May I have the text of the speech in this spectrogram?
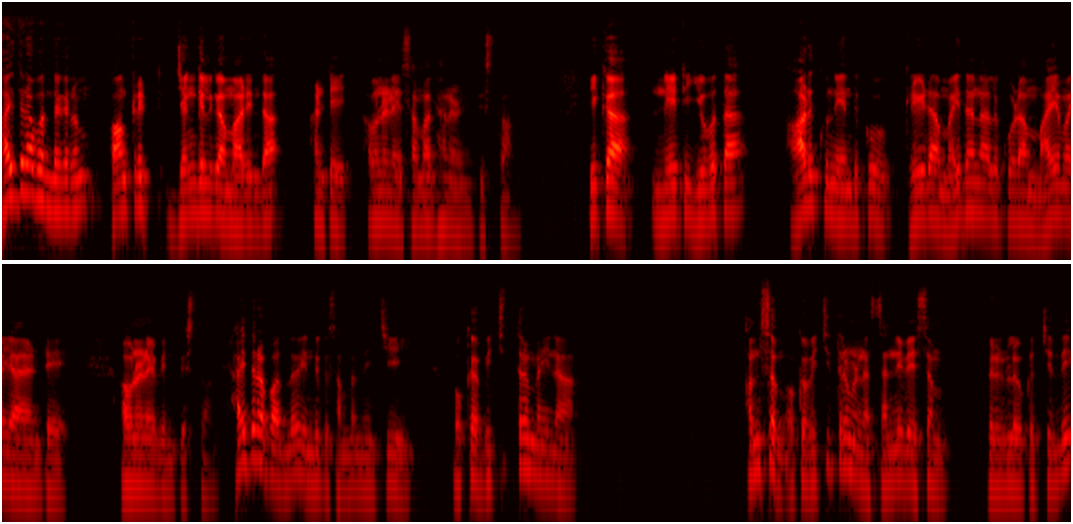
హైదరాబాద్ నగరం కాంక్రీట్ జంగిల్గా మారిందా అంటే అవుననే సమాధానం వినిపిస్తోంది. ఇక నేటి యువత ఆడుకునేందుకు క్రీడా మైదానాలు కూడా మాయమయ్యాయంటే అవుననే వినిపిస్తోంది. హైదరాబాద్లో ఇందుకు సంబంధించి ఒక విచిత్రమైన అంశం ఒక విచిత్రమైన సన్నివేశం వెలుగులోకి వచ్చింది.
